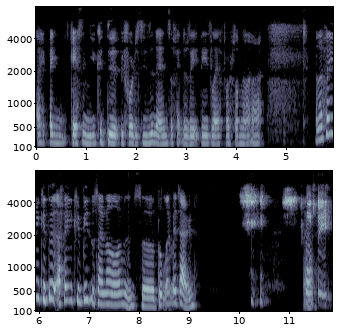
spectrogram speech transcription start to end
I I'm guessing you could do it before the season ends. I think there's eight days left or something like that. And I think you could do it. I think you could beat the Town 11, so don't let me down. we'll um, see.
